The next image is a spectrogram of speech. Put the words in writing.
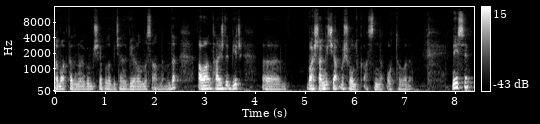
damak tadına uygun bir şey bulabileceğiniz bir yer olması anlamında avantajlı bir başlangıç yapmış olduk aslında Ottawa'da. Neyse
